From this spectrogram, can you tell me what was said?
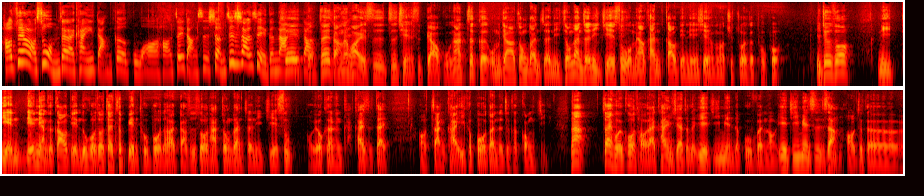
好，最后老师，我们再来看一档个股哦。好，这一档是什么？这是上次也跟大家提到，这一档的话也是之前也是标股，那这个我们叫它中段整理，中段整理结束，我们要看高点连线有没有去做一个突破。也就是说，你点连两个高点，如果说在这边突破的话，表示说它中段整理结束，哦，有可能开始在哦展开一个波段的这个攻击。那再回过头来看一下这个业绩面的部分哦，业绩面事实上哦，这个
